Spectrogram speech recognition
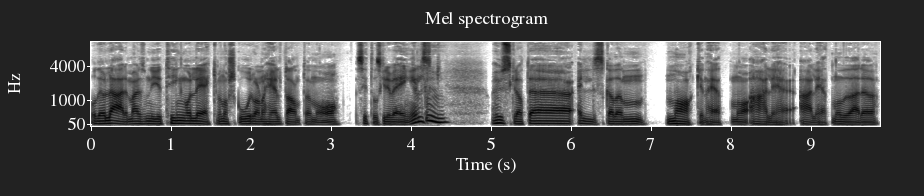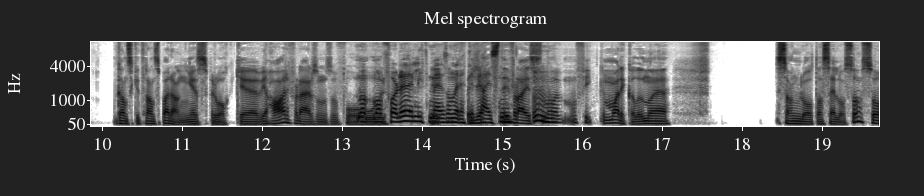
Og det å lære meg liksom, nye ting og leke med norske ord var noe helt annet enn å sitte og skrive engelsk. Og jeg husker at jeg elska den nakenheten og ærlig, ærligheten og det derre ganske transparente språket vi har, for det er sånn så få Man, man får det litt mer sånn rett i fleisen. Rett i fleisen, og man fikk merka det når jeg sang låta selv også, så,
